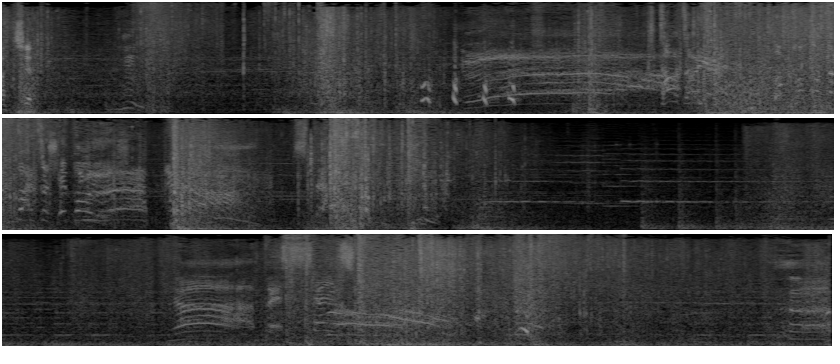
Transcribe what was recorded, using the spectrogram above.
Ja cię. się boisz! A, bez sensu! A,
